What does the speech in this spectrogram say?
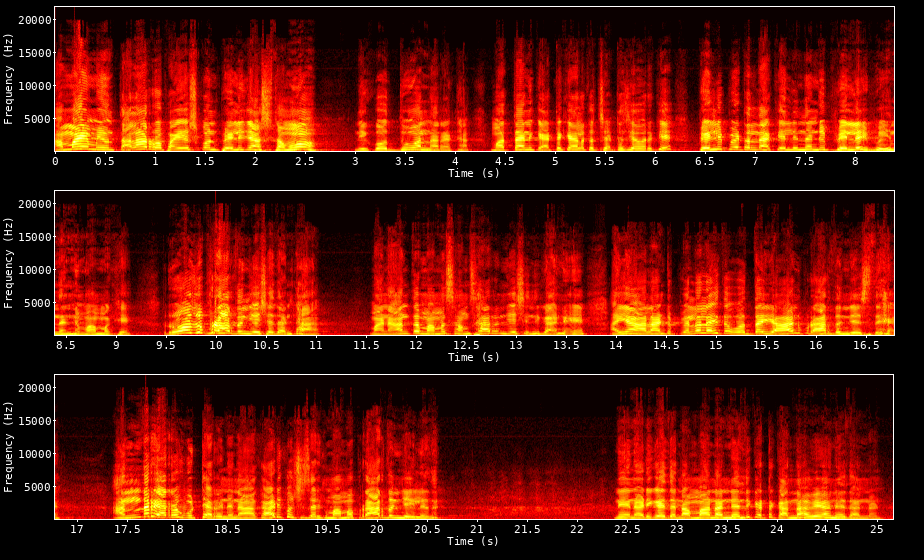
అమ్మాయి మేము తలా రూపాయి వేసుకొని పెళ్ళి చేస్తాము నీకొద్దు అన్నారట. మొత్తానికి ఎట్టకేలకు చెట్ట చివరికి పెళ్ళి పీటల దాకా వెళ్ళిందండి పెళ్ళి అయిపోయిందండి మా అమ్మకి. రోజు ప్రార్థన చేసేదంట. మా నాన్నతో మా అమ్మ సంసారం చేసింది కానీ అయ్యా అలాంటి పిల్లలైతే వద్దయ్యా అని ప్రార్థన చేస్తే. అందరూ ఎర్రగొట్టారండి నా కాడికి వచ్చేసరికి మా అమ్మ ప్రార్థన చేయలేదు. నేను అడిగేదాన్ని అమ్మ నన్ను ఎందుకట్ట కన్నావే? అనేది అన్నాడు.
